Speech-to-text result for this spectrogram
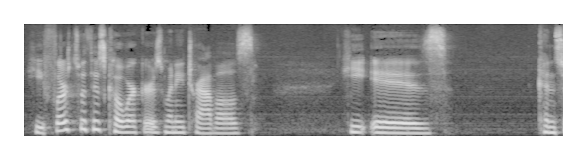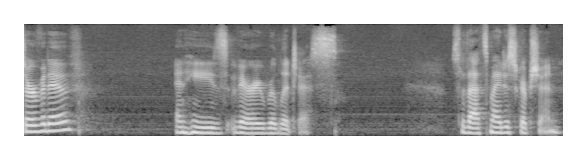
He flirts with his coworkers when he travels. He is conservative and he's very religious. So that's my description.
